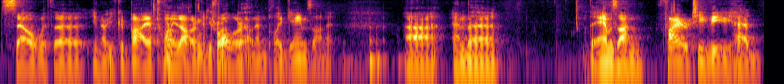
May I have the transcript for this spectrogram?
sell with a you know you could buy a twenty dollar Oh, controller and then play games on it, uh, and the the Amazon Fire TV had.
